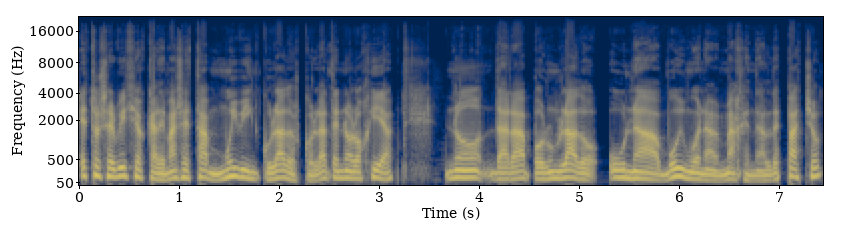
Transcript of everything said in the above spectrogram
Estos servicios que además están muy vinculados con la tecnología no dará por un lado una muy buena imagen al despacho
